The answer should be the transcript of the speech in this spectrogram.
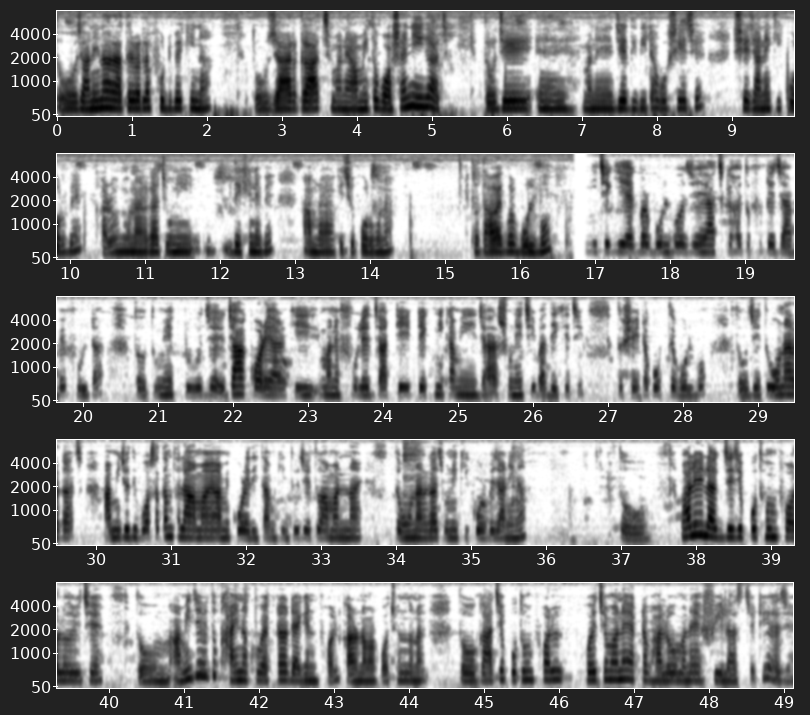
তো জানি না রাতের বেলা ফুটবে কি না তো যার গাছ মানে আমি তো বসাইনি এই গাছ, তো যে মানে যে দিদিটা বসিয়েছে, সে জানে কি করবে, কারণ ওনার গাছ উনি দেখে নেবে, আমরা কিছু করব না। তো তাও একবার বলব। নিচে গিয়ে একবার বলব যে আজকে হয়তো ফুটে যাবে ফুলটা। তো তুমি একটু যে, যা করে আর কি মানে ফুলের যা টেকনিক আমি যা শুনেছি বা দেখেছি, তো সেটা করতে বলব। তো যেহেতু ওনার গাছ, আমি যদি বসাতাম তাহলে আমায়, আমি করে দিতাম, কিন্তু যেহেতু আমার নয় তো ওনার গাছ উনি কি করবে জানি না। তো ভালোই লাগছে যে প্রথম ফল হয়েছে। তো আমি যেহেতু খাই না খুব একটা ড্র্যাগন ফল, কারণ আমার পছন্দ নয়। তো গাছে প্রথম ফল হয়েছে মানে একটা ভালো মানে ফিল আসছে, ঠিক আছে?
